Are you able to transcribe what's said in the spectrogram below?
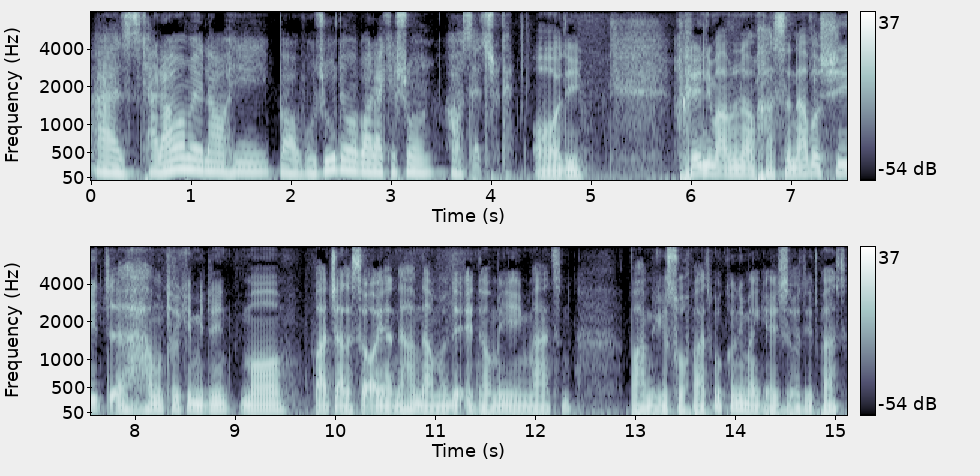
از کلام الهی با وجود مبارکشون حاصل شده. عالی. خیلی ممنونم. خسته نباشید. همونطور که می‌دونید ما بعد جلسه آینده هم در مورد ادامه این متن با هم دیگه صحبت بکنیم. اگه اجازه بدید پس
